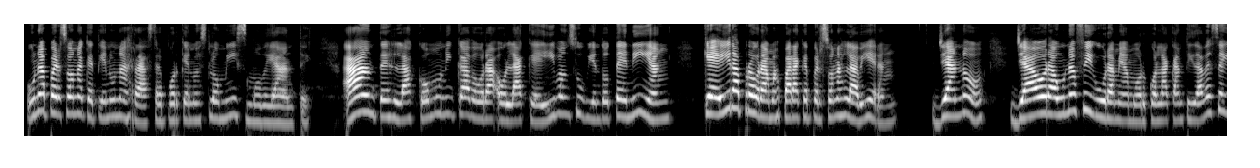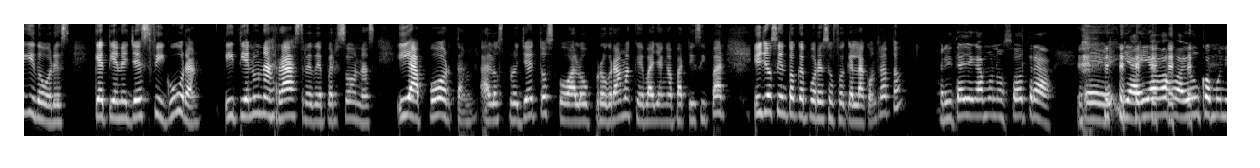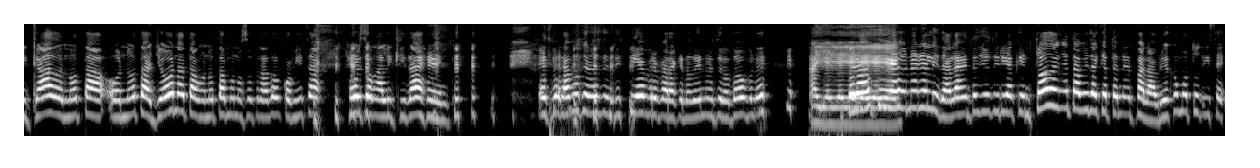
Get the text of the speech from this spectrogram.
una persona que tiene un arrastre, porque no es lo mismo de antes antes la comunicadora o la que iban subiendo tenían que ir a programas para que personas la vieran. Ya no, ya ahora una figura, mi amor, con la cantidad de seguidores que tiene, ya es figura y tiene un arrastre de personas y aportan a los proyectos o a los programas que vayan a participar. Y yo siento que por eso fue que la contrató. Ahorita llegamos nosotras eh, y ahí abajo hay un comunicado, nota o nota Jonathan o notamos nosotras dos, comienza Gerson a liquidar gente. Esperamos que no sea en diciembre para que nos den nuestro doble. Ay, ay, ay, Pero así es una realidad. La gente yo diría que en todo en esta vida hay que tener palabra. Y es como tú dices,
